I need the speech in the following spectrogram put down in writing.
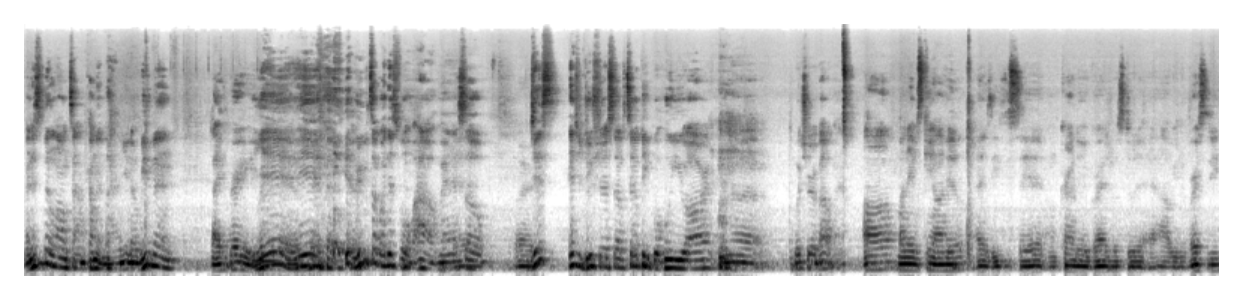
man, this has been a long time coming, man. You know, we've been Ninth grade. yeah, yeah, we've been talking about this for a while, man. Yeah. So Word. just introduce yourself, tell people who you are and uh, what you're about, man. Uh, my name is Keon Hill. As Easy said, I'm currently a graduate student at Howard University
